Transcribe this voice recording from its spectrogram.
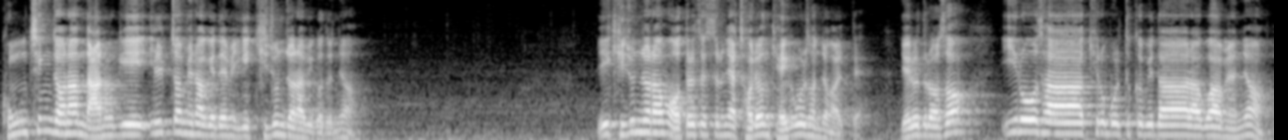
공칭 전압 나누기 1.1 하게 되면 이게 기준 전압이거든요. 이 기준 전압은 어떨 때 쓰느냐? 절연 계급을 선정할 때. 예를 들어서 154kV급이다라고 하면요.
